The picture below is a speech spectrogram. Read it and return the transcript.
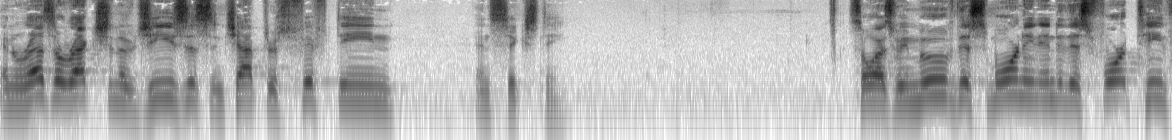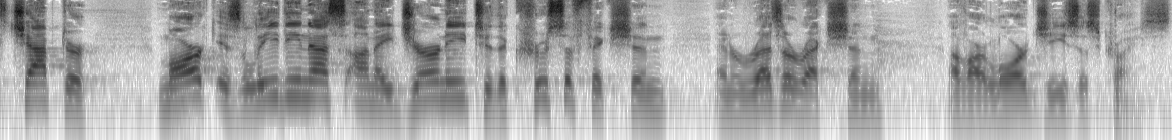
and resurrection of Jesus in chapters 15 and 16. So, as we move this morning into this 14th chapter, Mark is leading us on a journey to the crucifixion and resurrection of our Lord Jesus Christ.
